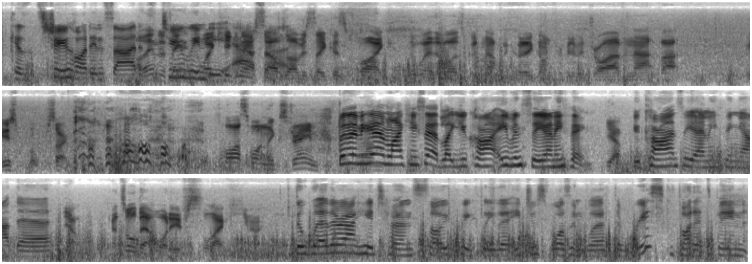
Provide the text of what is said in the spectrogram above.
because it's too hot inside. I think It's the too thing, windy we're kicking outside. ourselves obviously because like the weather was good enough. We could have gone for a bit of a drive and that, but we just oh, sorry. Fly swatting extreme. But then Um, again, like you said, like you can't even see anything. Yeah, You can't see anything out there. yeah. It's all about what ifs. Like you know, The weather out here turns so quickly that it just wasn't worth the risk, but it's been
